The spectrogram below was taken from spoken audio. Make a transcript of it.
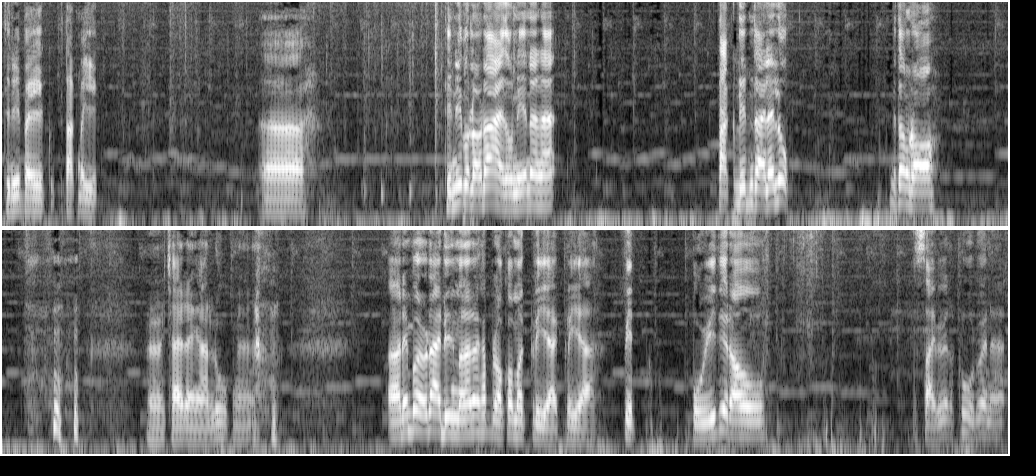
ทีนี้ไปตักมาอีกเอ่อทีนี้พอเราได้ตรงนี้นะฮะตักดินใส่เลยลูก ไม่ต้องรอ เออใช้แรงงานลูกนะในเมื่อเราได้ดินมาแล้วนะครับ เราก็มาเกลี่ยเกลี่ยปิดปุ๋ยที่เราใส่ไปสักครู่ด้วยนะ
